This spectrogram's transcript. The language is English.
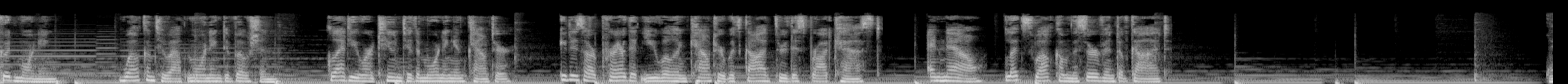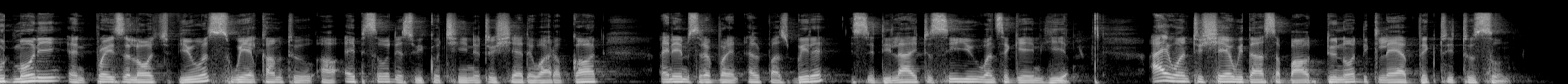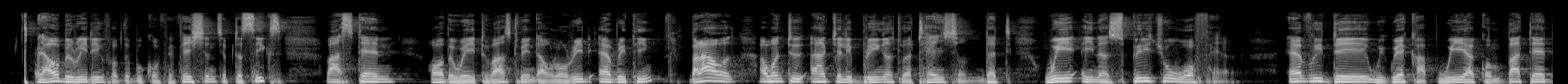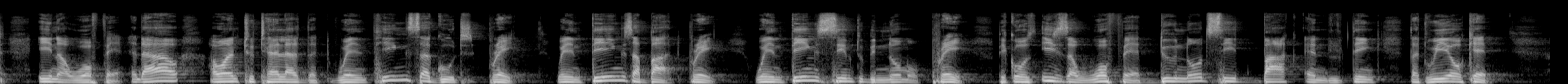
Good morning. Welcome to Out Morning Devotion. Glad you are tuned to the morning encounter. It is our prayer that you will encounter with God through this broadcast. And now, let's welcome the servant of God. Good morning and praise the Lord, viewers. Welcome to our episode as we continue to share the Word of God. My name is Reverend Elpas Bire. It's a delight to see you once again here. I want to share with us about do not declare victory too soon. And I will be reading from the book of Ephesians, chapter 6, verse 10, all the way to verse 20. I will not read everything, but I, will, I want to actually bring us to attention that we are in a spiritual warfare. Every day we wake up, we are combated in a warfare. And I, I want to tell us that when things are good, pray. When things are bad, pray. When things seem to be normal, pray because it is a warfare. Do not sit back and think that we are okay.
